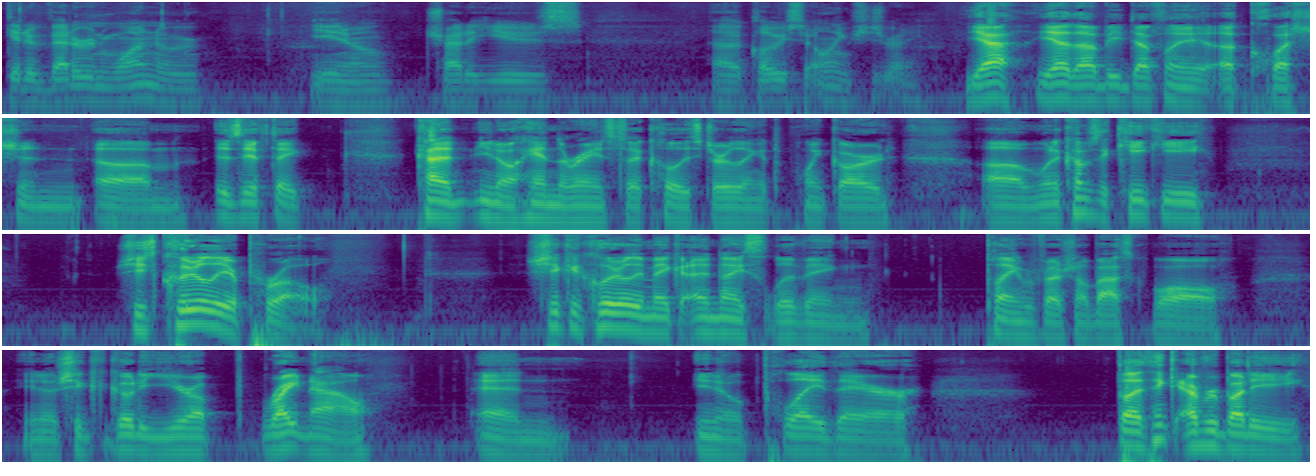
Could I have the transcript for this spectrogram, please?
get a veteran one or, you know, try to use uh, Chloe Sterling if she's ready. Yeah, yeah, that'd be definitely a question. Um, is if they kind of you know hand the reins to Chloe Sterling at the point guard. Um, when it comes to Kiki, she's clearly a pro. She could clearly make a nice living playing professional basketball. You know, she could go to Europe right now and you know play there. But I think everybody,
